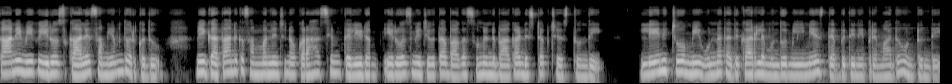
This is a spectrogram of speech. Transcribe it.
కానీ మీకు ఈరోజు ఖాళీ సమయం దొరకదు. మీ గతానికి సంబంధించిన ఒక రహస్యం తెలియడం ఈరోజు మీ జీవిత భాగస్వామిని బాగా డిస్టర్బ్ చేస్తుంది. లేనిచో మీ ఉన్నత అధికారుల ముందు మీ ఇమేజ్ దెబ్బతినే ప్రమాదం ఉంటుంది.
